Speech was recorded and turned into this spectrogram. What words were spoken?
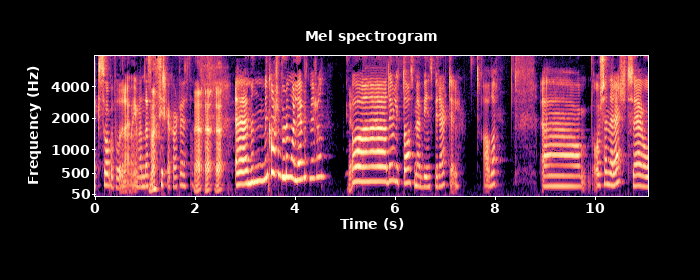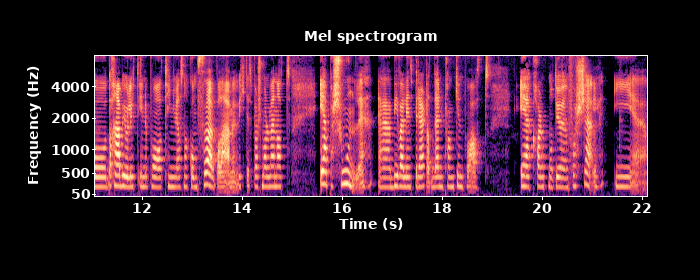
jeg så på beregning, men det er sånn cirka hvert da. ja, ja, ja. Eh, men, men kanskje burde man leve litt mer sånn. Ja. Og eh, det er jo litt da som jeg blir inspirert til av, da. Eh, og generelt så er jo Det her blir jo litt inne på ting vi har snakka om før, på det her med viktige spørsmål, men at jeg personlig eh, blir veldig inspirert av den tanken på at jeg kan på en måte gjøre en forskjell i eh,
